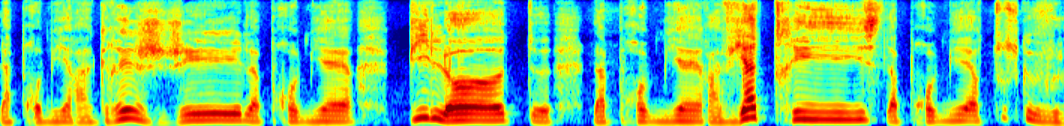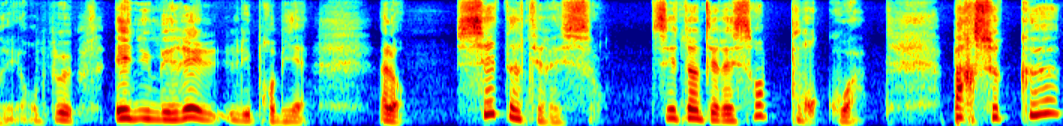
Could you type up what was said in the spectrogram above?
La première agrégée, la première pilote, la première aviatrice, la première, tout ce que vous voulez. On peut énumérer les premières. Alors, c'est intéressant. C'est intéressant pourquoi? Parce que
